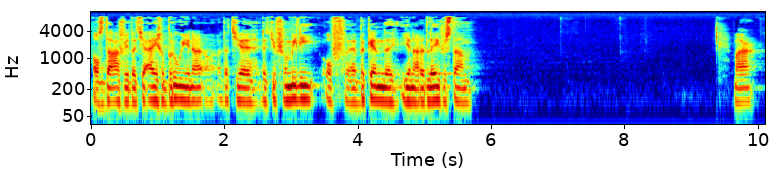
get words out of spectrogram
als David, dat je eigen broer, je naar, dat, je, dat je familie of eh, bekenden je naar het leven staan. Maar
